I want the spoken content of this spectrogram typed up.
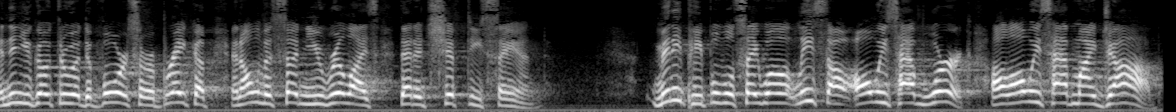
and then you go through a divorce or a breakup, and all of a sudden you realize that it's shifty sand. Many people will say, well, at least I'll always have work. I'll always have my job.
